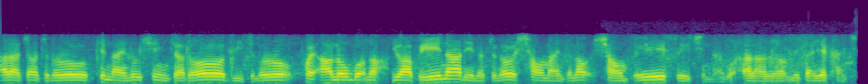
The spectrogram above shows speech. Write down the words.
အဲ့ဒါကြောင့်ကျွန်တော်တို့ဖြစ်နိုင်လို့ရှိရင်ကြတော့ဒီကျွန်တော်တို့ဖွဲ့အားလုံးပေါ့နော်ရွာဘေးနားနေတော့ကျွန်တော်တို့ရှောင်းနိုင်တဲ့လောက်ရှောင်းပေးစေချင်တာပေါ့အဲ့ဒါတော့မေတ္တာရက်ခံချင်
